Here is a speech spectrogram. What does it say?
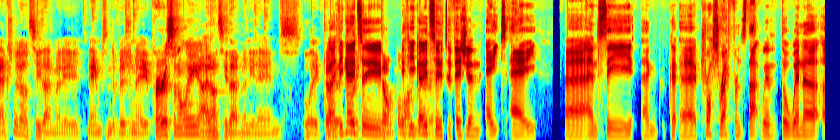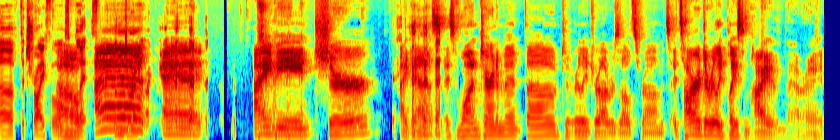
actually don't see that many names in Division Eight. Personally, I don't see that many names. Like, that, if you go like, to if you go there. to Division Eight A uh, and see and uh, cross reference that with the winner of the Triforce oh, Blitz uh, I mean, sure, I guess it's one tournament though to really draw results from. It's it's hard to really place them higher than that, right?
